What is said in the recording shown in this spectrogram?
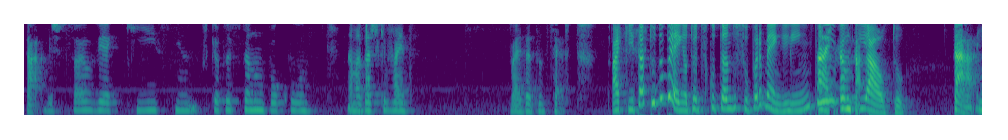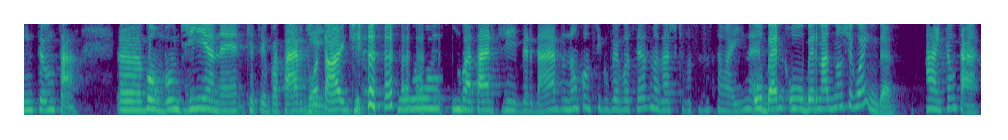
Tá, deixa só eu ver aqui, sim, porque eu tô escutando um pouco. Não, mas acho que vai, vai dar tudo certo. Aqui tá tudo bem, eu tô te escutando super bem, limpo ah, então tá. e alto. Tá, então tá. Uh, bom, bom dia, né? Quer dizer, boa tarde. Boa tarde. um, boa tarde, Bernardo. Não consigo ver vocês, mas acho que vocês estão aí, né? O, Ber o Bernardo não chegou ainda. Ah, então tá.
